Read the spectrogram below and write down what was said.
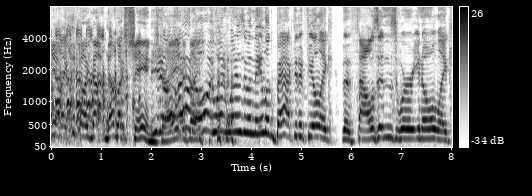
You're like, like not, not much changed, you know, right? I It's don't like- know. What, what is it when they look back? Did it feel like the thousands were, you know, like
